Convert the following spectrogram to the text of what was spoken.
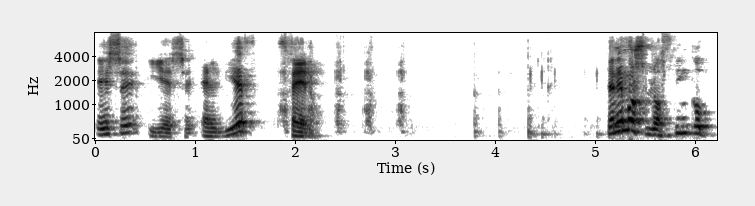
S y S. El 10, 0. Tenemos los 5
